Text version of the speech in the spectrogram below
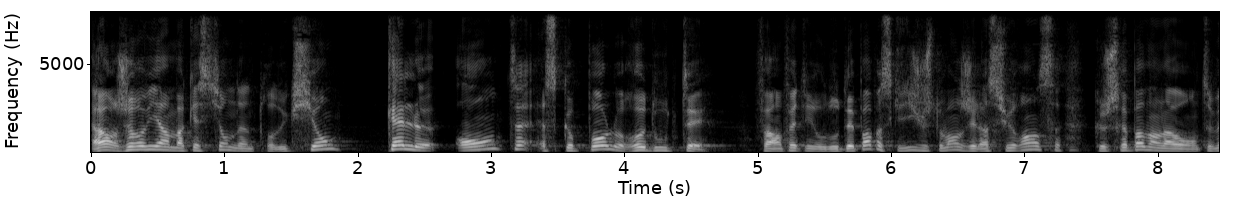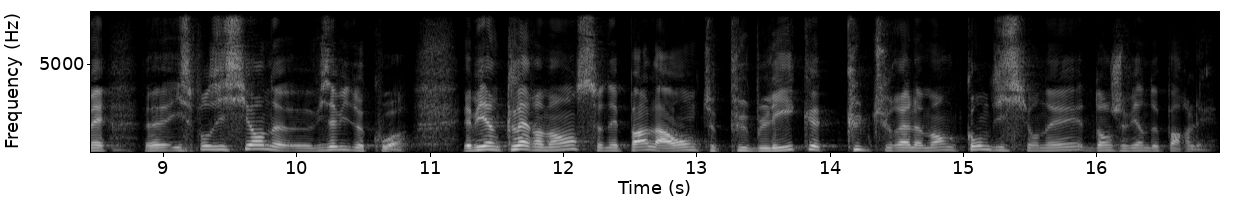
Alors je reviens à ma question d'introduction quelle honte est-ce que Paul redoutait? Enfin, en fait, il ne redoutait pas parce qu'il dit justement, j'ai l'assurance que je ne serai pas dans la honte. Mais euh, il se positionne euh, vis-à-vis de quoi? Eh bien, clairement, ce n'est pas la honte publique, culturellement conditionnée, dont je viens de parler.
